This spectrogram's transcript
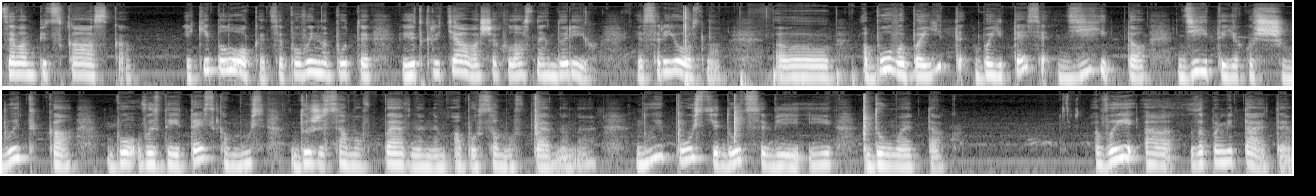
Це вам підсказка. Які блоки? Це повинно бути відкриття ваших власних доріг. Я серйозно. Е, Або ви боїте, боїтеся дійти, дійти якось швидко, бо ви здаєтесь комусь дуже самовпевненим або самовпевненою. Ну і пусть ідуть собі і думають так. Ви е, запам'ятайте,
